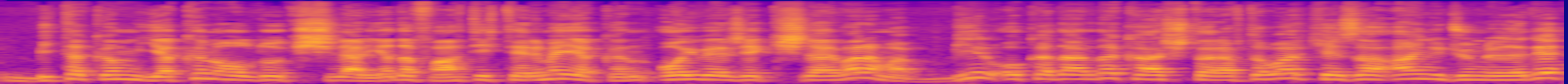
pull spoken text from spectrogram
bir takım yakın olduğu kişiler ya da Fatih Terim'e yakın oy verecek kişiler var ama bir o kadar da karşı tarafta var. Keza aynı cümleleri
